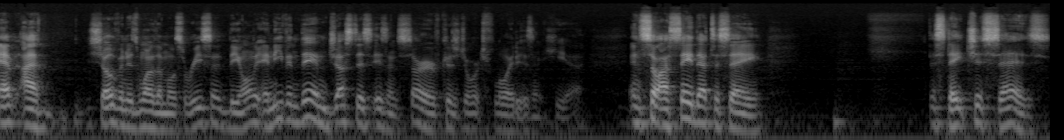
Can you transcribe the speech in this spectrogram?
I, Chauvin is one of the most recent, the only, and even then, justice isn't served because George Floyd isn't here. And so I say that to say, the state just says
